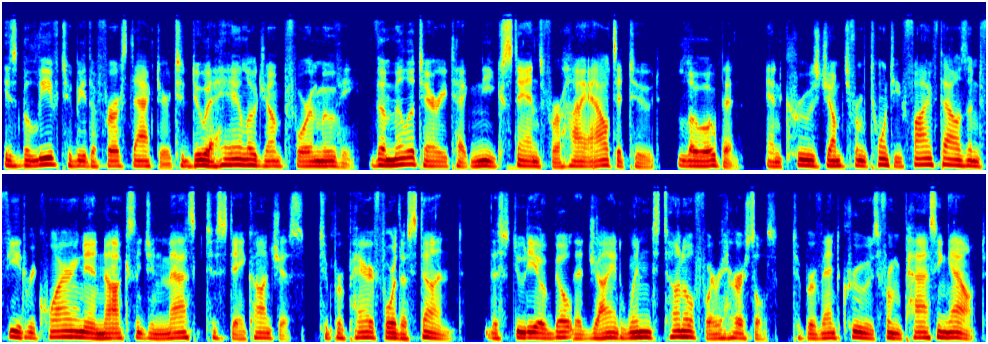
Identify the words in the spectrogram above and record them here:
is believed to be the first actor to do a halo jump for a movie. The military technique stands for high altitude, low open, and Cruise jumped from 25,000 feet requiring an oxygen mask to stay conscious. To prepare for the stunt, the studio built a giant wind tunnel for rehearsals. To prevent Cruise from passing out,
